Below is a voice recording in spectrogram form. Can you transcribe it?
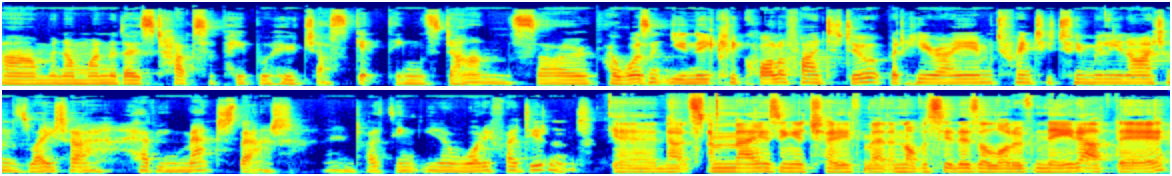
Um, and I'm one of those types of people who just get things done. So I wasn't uniquely qualified to do it, but here I am 22 million items later having matched that. And I think, you know, what if I didn't? Yeah, no, it's an amazing achievement. And obviously, there's a lot of need out there.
